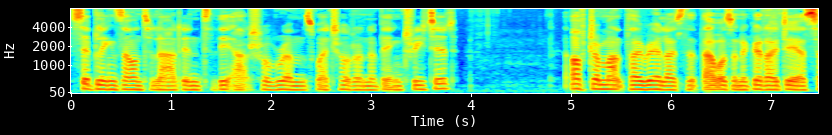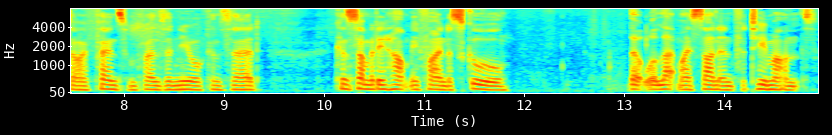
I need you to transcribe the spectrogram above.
siblings aren't allowed into the actual rooms where children are being treated. After a month, I realized that that wasn't a good idea, so I phoned some friends in New York and said, Can somebody help me find a school that will let my son in for two months.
